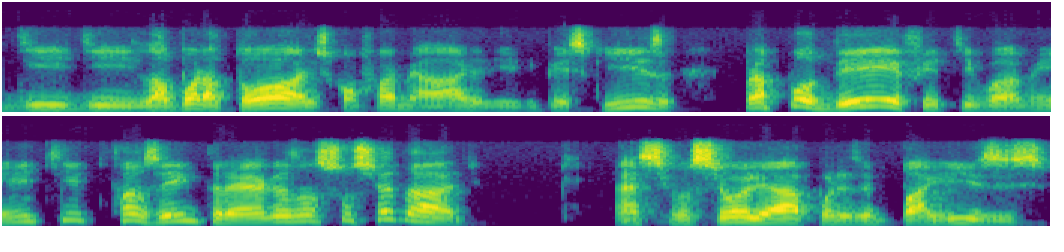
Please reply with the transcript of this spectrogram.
de, de laboratórios, conforme a área de, de pesquisa, para poder efetivamente fazer entregas à sociedade. É, se você olhar, por exemplo, países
